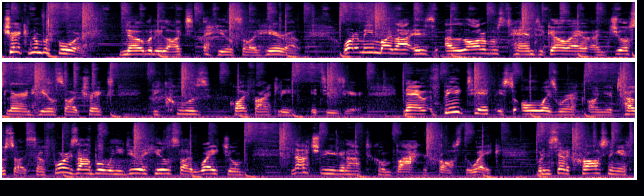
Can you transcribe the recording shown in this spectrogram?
Trick number four, nobody likes a heelside hero. What I mean by that is a lot of us tend to go out and just learn heelside tricks because quite frankly it's easier. Now a big tip is to always work on your toe side. So for example when you do a heel side wake jump naturally you're going to have to come back across the wake but instead of crossing it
